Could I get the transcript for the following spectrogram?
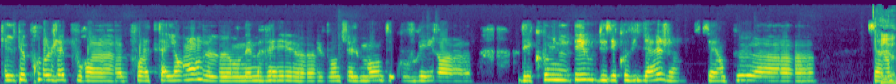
quelques projets pour, euh, pour la Thaïlande. Euh, on aimerait euh, éventuellement découvrir des communautés ou des éco-villages. C'est un peu, c'est un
